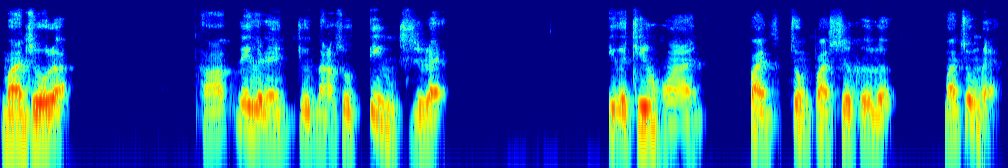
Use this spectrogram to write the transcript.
满足了，好，那个人就拿出定制来，一个金环，半重半舍克勒。蛮重的，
